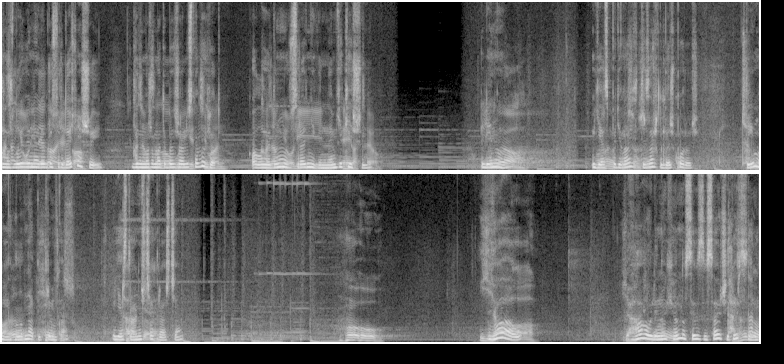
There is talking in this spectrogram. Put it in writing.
Можливо, він навіть безсердечніший. Він може мати безжалісний вигляд. Але я думаю, в середній він не м'якіший. Ліно, я сподіваюся, ти завжди будеш поруч. Ти моя головна підтримка. Я стану ще краще. Вау! Вау, Ліно Хьон носив звисаючий пірсинг.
